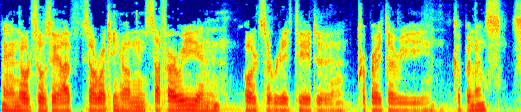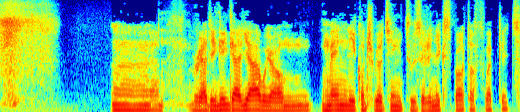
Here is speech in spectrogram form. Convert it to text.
and also they have they're working on Safari and also related uh, proprietary components. Regarding we are mainly contributing to the Linux part of WebKit,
